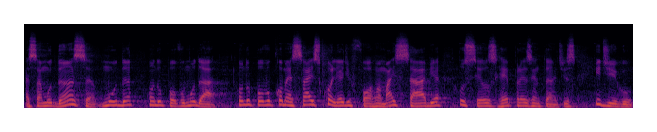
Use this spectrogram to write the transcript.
Essa mudança muda quando o povo mudar, quando o povo começar a escolher de forma mais sábia os seus representantes. E digo,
